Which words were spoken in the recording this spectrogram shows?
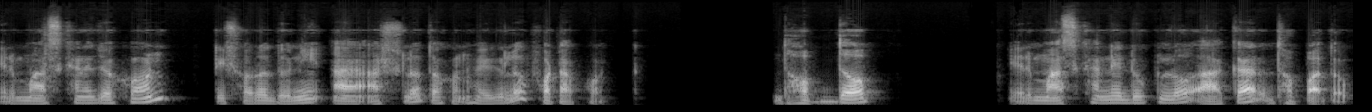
এর মাঝখানে যখন একটি স্বরধ্বনি আসলো, তখন হয়ে গেল ফটাফট। ধপধপ, এর মাঝখানে ঢুকলো আকার ধপাধপ।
